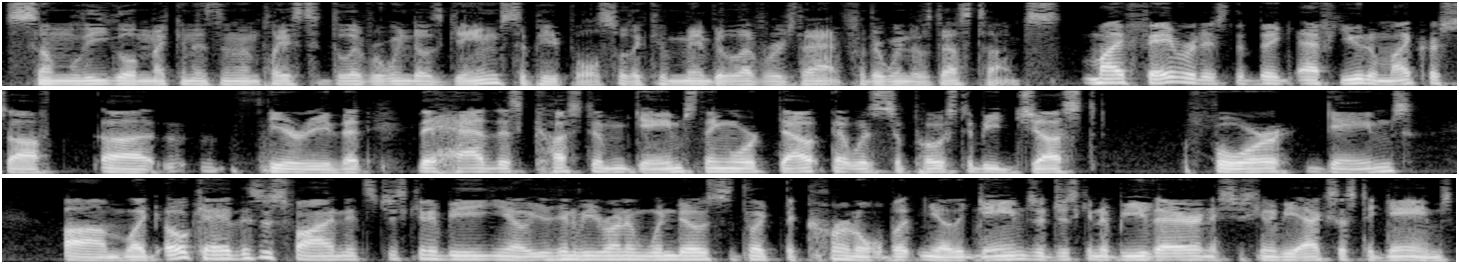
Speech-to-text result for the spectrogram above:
some legal mechanism in place to deliver Windows games to people, so they could maybe leverage that for their Windows desktops. My favorite is the big fu to Microsoft uh, theory that they had this custom games thing worked out that was supposed to be just for games. Um, like, okay, this is fine. It's just going to be, you know, you're going to be running Windows it's like the kernel, but you know, the games are just going to be there, and it's just going to be access to games.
